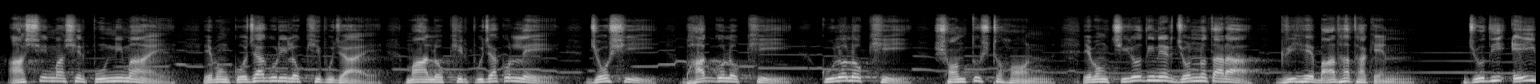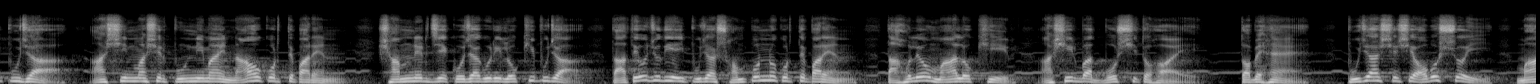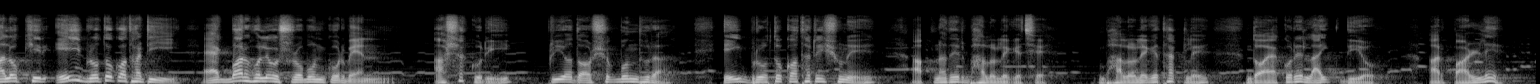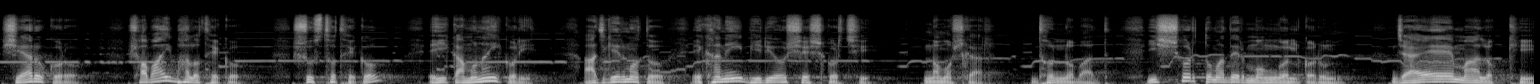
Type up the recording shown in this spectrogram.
আশ্বিন মাসের পূর্ণিমায় এবং কোজাগুড়ি লক্ষ্মী পূজায়। মা লক্ষ্মীর পূজা করলে যোশী, ভাগ্যলক্ষ্মী, কুললক্ষ্মী সন্তুষ্ট হন এবং চিরদিনের জন্য তারা গৃহে বাধা থাকেন। যদি এই পূজা আশ্বিন মাসের পূর্ণিমায় নাও করতে পারেন, সামনের যে কোজাগুড়ি লক্ষ্মী পূজা, তাতেও যদি এই পূজা সম্পন্ন করতে পারেন, তাহলেও মা লক্ষ্মীর আশীর্বাদ বর্ষিত হয়। তবে হ্যাঁ পূজার শেষে অবশ্যই মা লক্ষ্মীর এই ব্রত কথাটি একবার হলেও শ্রবণ করবেন। আশা করি, প্রিয় দর্শক বন্ধুরা, এই ব্রত কথাটি শুনে আপনাদের ভালো লেগেছে। ভালো লেগে থাকলে দয়া করে লাইক দিও, আর পারলে শেয়ারও করো। সবাই ভালো থেকো, সুস্থ থেকো, এই কামনাই করি। আজকের মতো এখানেই ভিডিও শেষ করছি। নমস্কার, ধন্যবাদ। ঈশ্বর তোমাদের মঙ্গল করুন। জয় মা লক্ষ্মী।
